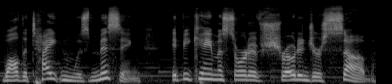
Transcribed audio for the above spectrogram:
While the Titan was missing, it became a sort of Schrodinger sub.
